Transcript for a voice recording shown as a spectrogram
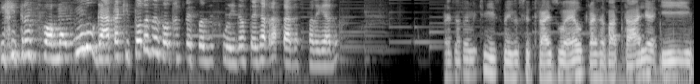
e que transformam um lugar para que todas as outras pessoas excluídas sejam abraçadas, tá ligado? É exatamente isso, né? Você traz o El, traz a batalha e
